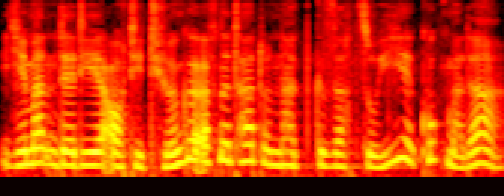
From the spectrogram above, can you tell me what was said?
jemanden, der dir auch die Türen geöffnet hat und hat gesagt, so hier, guck mal da,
